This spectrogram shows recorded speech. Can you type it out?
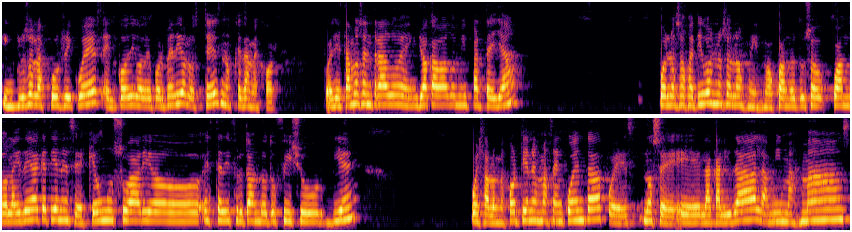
incluso las pull requests, el código de por medio, los tests, nos queda mejor. Pues si estamos centrados en yo he acabado mi parte ya, pues los objetivos no son los mismos. Cuando, tú, cuando la idea que tienes es que un usuario esté disfrutando tu feature bien, pues a lo mejor tienes más en cuenta, pues, no sé, eh, la calidad, las mismas más,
